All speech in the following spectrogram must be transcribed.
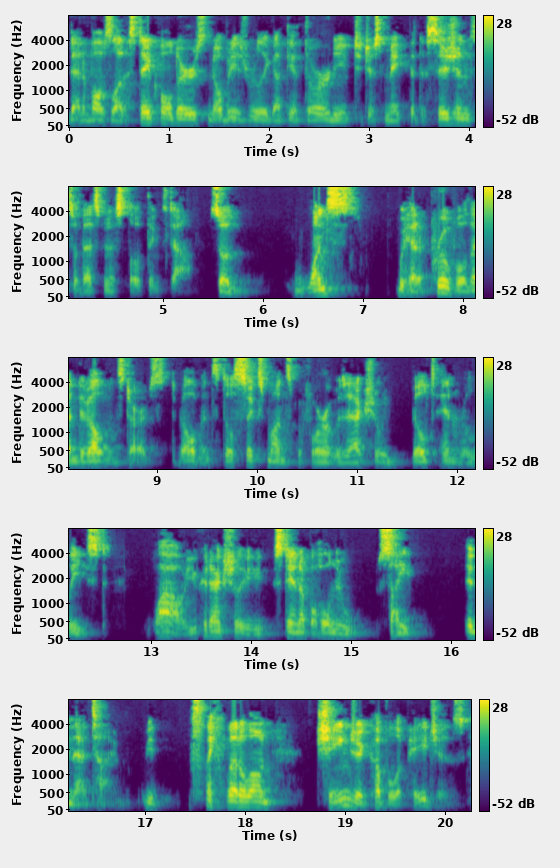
that involves a lot of stakeholders. Nobody's really got the authority to just make the decision, so that's going to slow things down. So once we had approval, then development starts. Development still six months before it was actually built and released. Wow, you could actually stand up a whole new site in that time. like let alone change a couple of pages.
